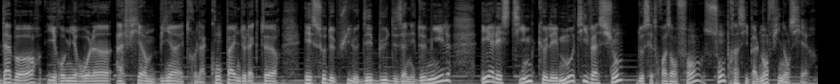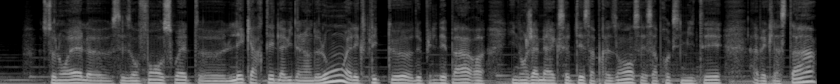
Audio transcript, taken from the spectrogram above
D'abord, Hiromi Rollin affirme bien être la compagne de l'acteur et ce depuis le début des années 2000 et elle estime que les motivations de ses trois enfants sont principalement financières. Selon elle, euh, ses enfants souhaitent euh, l'écarter de la vie d'Alain Delon. Elle explique que depuis le départ, euh, ils n'ont jamais accepté sa présence et sa proximité avec la star,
